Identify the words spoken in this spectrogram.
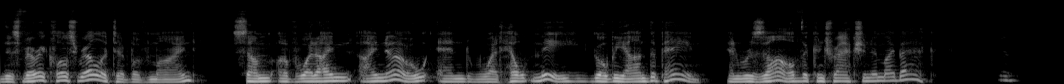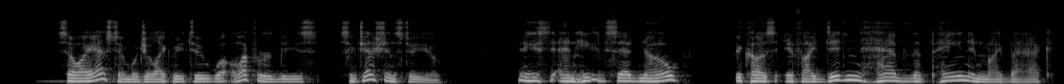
this very close relative of mine some of what I, I know and what helped me go beyond the pain and resolve the contraction in my back. Mm. So I asked him, Would you like me to uh, offer these suggestions to you? And he, and he said, No, because if I didn't have the pain in my back,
